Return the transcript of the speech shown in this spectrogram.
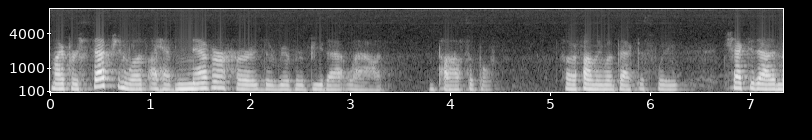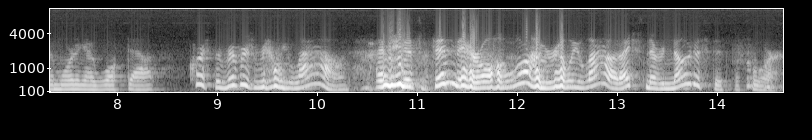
my perception was I have never heard the river be that loud. Impossible. So I finally went back to sleep. Checked it out in the morning. I walked out. Course, the river's really loud. I mean, it's been there all along, really loud. I just never noticed it before.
